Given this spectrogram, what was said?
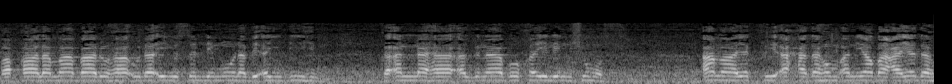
فقال ما بال هؤلاء يسلمون بأيديهم؟ كأنها أذناب خيل شمس. أما يكفي أحدهم أن يضع يده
